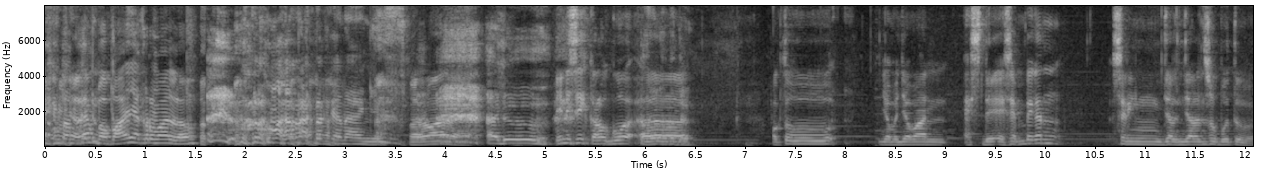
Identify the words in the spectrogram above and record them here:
Kadang bapaknya ke rumah lo. marah-marah anaknya nangis. Marah-marah. aduh. Ini sih kalau gua apa eh, waktu zaman-zaman SD SMP kan sering jalan-jalan subuh tuh.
